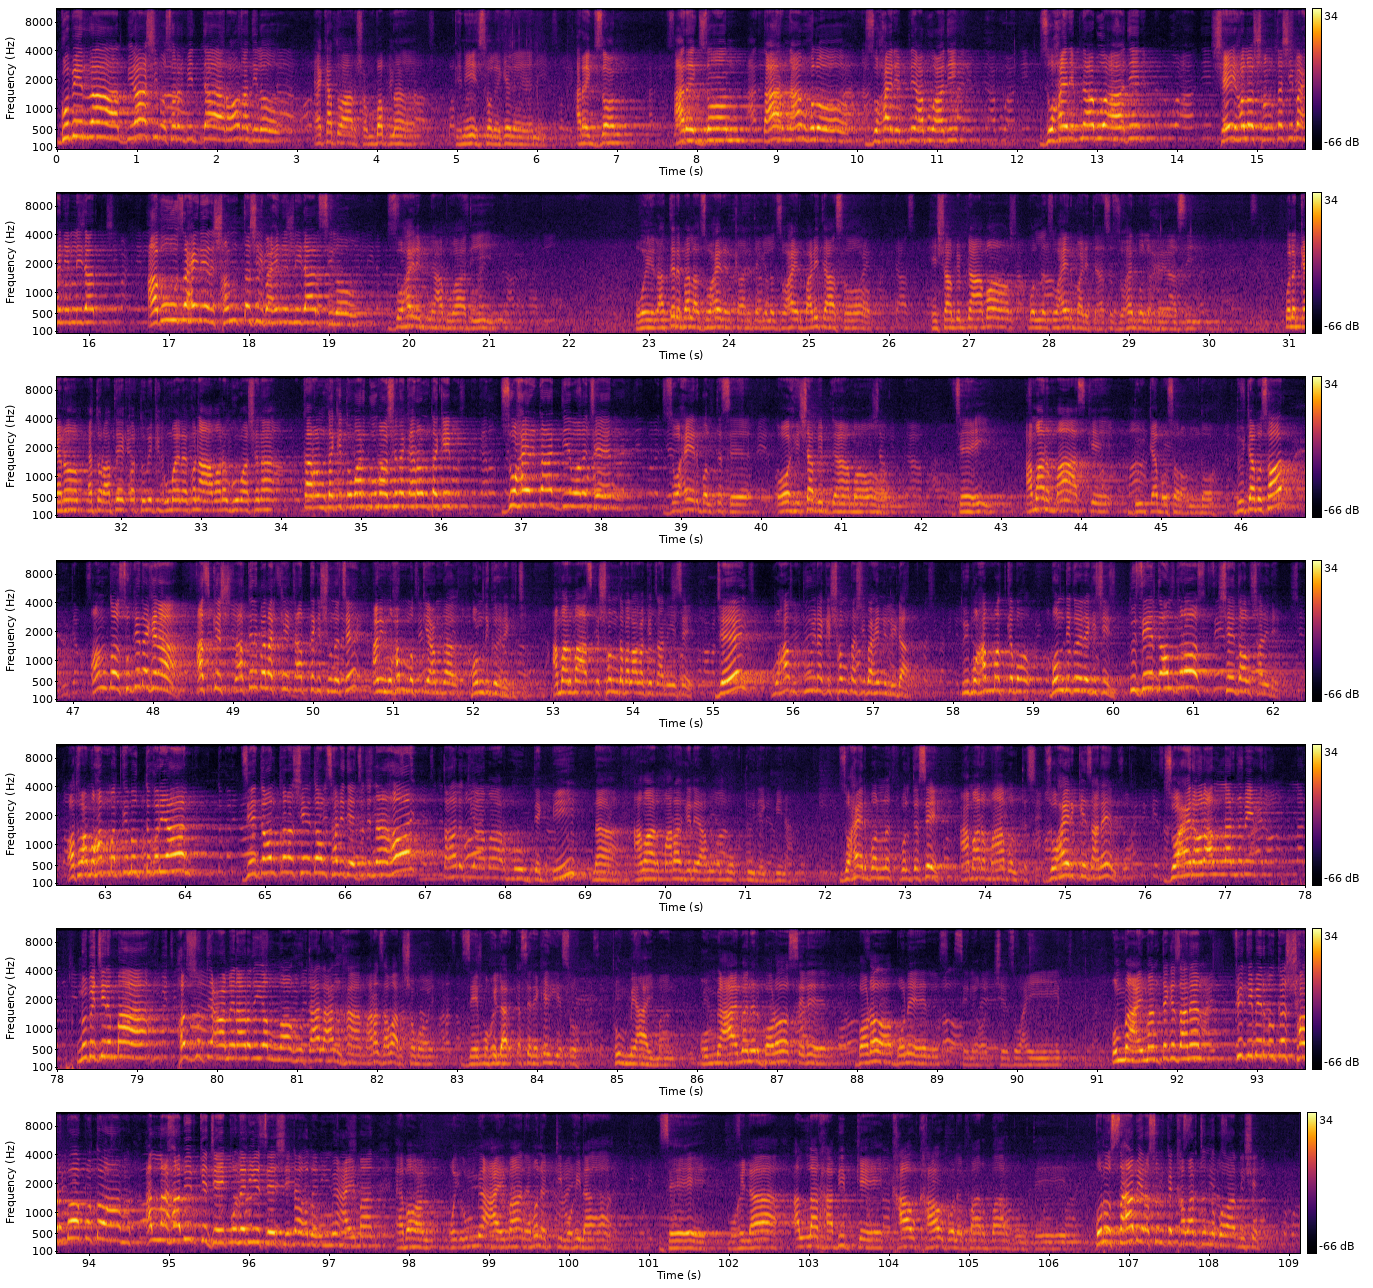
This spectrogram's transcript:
গভীর রাত, বিরাশি বছরের বিদ্যা রওনা দিল। একা তো আর সম্ভব না। তিনি চলে গেলেন। আরেকজন আরেকজন, তার নাম হলো জোহাইর ইবনে আবু আদি জোহাইর ইবনে আবু আদির সেই হলো সন্ত্রাসী বাহিনীর লিডার আবু জাহিরের সন্ত্রাসী বাহিনীর লিডার ছিল জোহাইর ইবনে আবু আদি ওই রাতের বেলা জোহাইরের বাড়িতে গেল, জোহাইর বাড়িতে আসো। হিসাম ইবনে আমার বললে, জোহাইর বাড়িতে আসো। জোহাইর বলল হ্যাঁ আসি। বলে, কেন? এত রাতে তুমি কি ঘুমায় না? কোনো আমারও ঘুম আসে না। কারণটা কি তোমার ঘুম আসে না? কারণটা কি? জোহাইর ডাক দিয়ে বলেছেন জোহাইর বলতেছে, ও হিসাব ইবনে যে আমার মা আজকে দুইটা বছর অন্ধ। দুইটা বছর অন্ধ সুখে দেখে না। আজকে রাতের বেলা কে কার থেকে শুনেছে? আমি মোহাম্মদকে আমরা বন্দি করে রেখেছি। আমার মা আজকে সন্ধ্যাবেলা আমাকে জানিয়েছে যে, মোহাম, তুই নাকি সন্ত্রাসী বাহিনীর লিডার তুই মোহাম্মদকে বন্দি করে রেখেছিস। তুই যে দল করস সেই দল ছাড়ি দে। অথবা মোহাম্মদকে মুক্ত করে আন। যে দল করো, সে দল ছাড়ি দে। যদি না হয়, তাহলে তুই আমার মুখ দেখবি না। আমার মারা গেলে আমি মুখ তুই দেখবি না। বলল বলতেছে, আমার মা বলতেছে। জোহাইর কে জানেন? জোহাইর হল আল্লাহর নবী। নবীজির মা হজরতে আমেনা রাদিয়াল্লাহু তাআলা আনহা মারা যাওয়ার সময় যে মহিলার কাছে রেখে গিয়েছো উম্মে আইমান উম্মে আইমানের বড় ছেলের, বড় বোনের ছেলে হচ্ছে জোহাইর। উম্মে আইমান থেকে জানেন, পৃথিবীর বুকে সর্বপ্রথম আল্লাহ হাবিবকে যে কোলে দিয়েছে সেটা হলো উম্মে আইমান এবং ওই উম্মে আইমান এমন একটি মহিলা যে মহিলা আল্লাহর হাবিবকে খাও খাও বলে বারবার বলতে কোন সাহাবি রাসূলকে খাওয়ার জন্য বলা নিষেধ।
